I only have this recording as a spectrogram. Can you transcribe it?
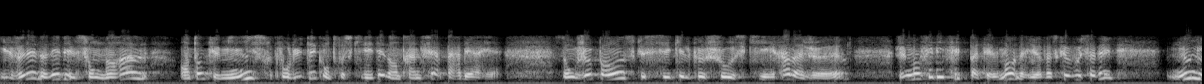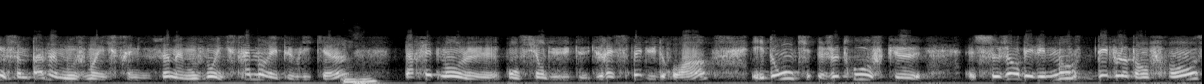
il venait donner des leçons de morale en tant que ministre pour lutter contre ce qu'il était en train de faire par derrière. Donc je pense que c'est quelque chose qui est ravageur. Je ne m'en félicite pas tellement d'ailleurs, parce que vous savez, nous, nous ne sommes pas un mouvement extrémiste, nous sommes un mouvement extrêmement républicain, parfaitement euh, conscient du, du- du respect du droit, et donc je trouve que ce genre d'événement développe en France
